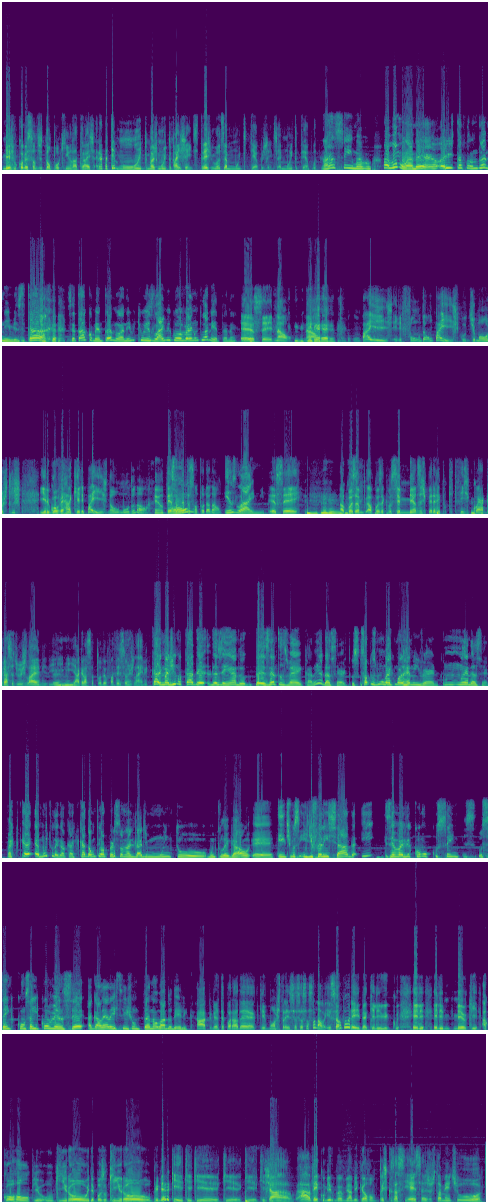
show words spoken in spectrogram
Mesmo começando de tão pouquinho lá atrás, era pra ter muito, mas muito mais gente. 3 mil anos é muito tempo, gente. É muito tempo. Ah, sim, mas, mas vamos lá, né? A gente tá falando do anime. Você tá, você tá comentando no anime que o slime governa um planeta, né? É, eu sei. Não, não. um país. Ele funda um país com- de monstros e ele governa aquele país, não o mundo, não. Eu não tenho essa pretensão toda, não. slime. Eu sei. A coisa, a coisa que você menos esperaria. Por que, que tem, qual é a graça de um slime? E, Uhum. e a graça toda é o fato dele ser um slime. Cara, imagina o cara de- desenhando 300 velho, cara. Não ia dar certo. Só pros moleques morrer no inverno. Não, ia dar certo. Mas é, é muito legal, cara. Cada um tem uma personalidade muito, muito legal. É, e, tipo assim, diferenciada. E você vai ver como o Sen, o Senko consegue convencer a galera a ir se juntando ao lado dele, cara. Ah, a primeira temporada é que mostra isso é sensacional. Isso eu adorei, né? Que ele, ele, ele meio que corrompe o Ginro e depois o Kinro. O primeiro que, que, que, que, que, que já. Ah, vem comigo, meu, meu amigão, vamos pesquisar ciência, é justamente o.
